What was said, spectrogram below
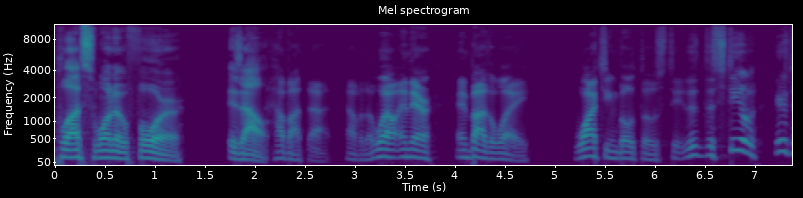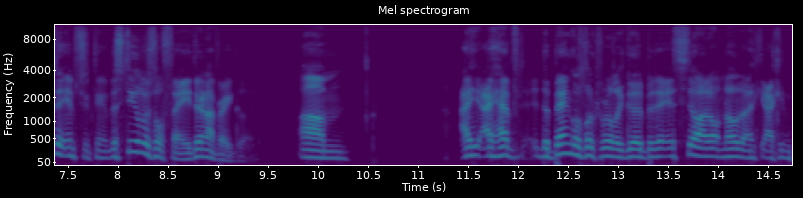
plus 104 is out. How about that? How about that? Well, and they're and by the way, watching both those teams, the, the Steel. Here's the interesting thing: the Steelers will fade. They're not very good. Um, I, I have the Bengals looked really good, but it's still I don't know that I, I can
